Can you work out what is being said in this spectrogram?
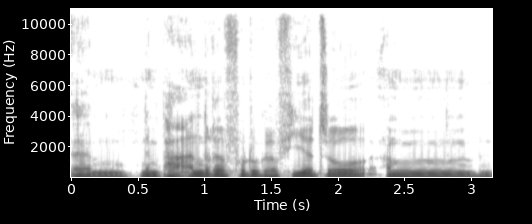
ähm, ein paar andere fotografiert, so am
